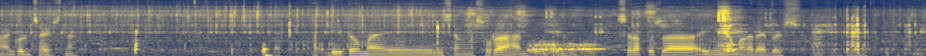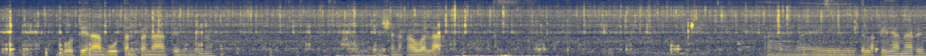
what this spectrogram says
Mga gold size na. Dito may isang surahan. Sarap to sa inihaw mga divers. Buti naabutan pa natin yun know? Hindi siya nakawala. Ah, may kalakihan na rin.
